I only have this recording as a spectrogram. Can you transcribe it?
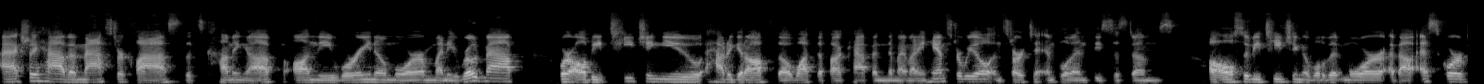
I actually have a master class that's coming up on the Worry No More Money Roadmap, where I'll be teaching you how to get off the what the fuck happened to my money hamster wheel and start to implement these systems. I'll also be teaching a little bit more about S Corps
